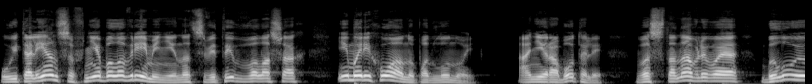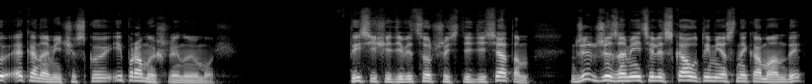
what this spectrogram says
У итальянцев не было времени на цветы в волосах и марихуану под луной. Они работали, восстанавливая былую экономическую и промышленную мощь. В 1960-м Джиджи заметили скауты местной команды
